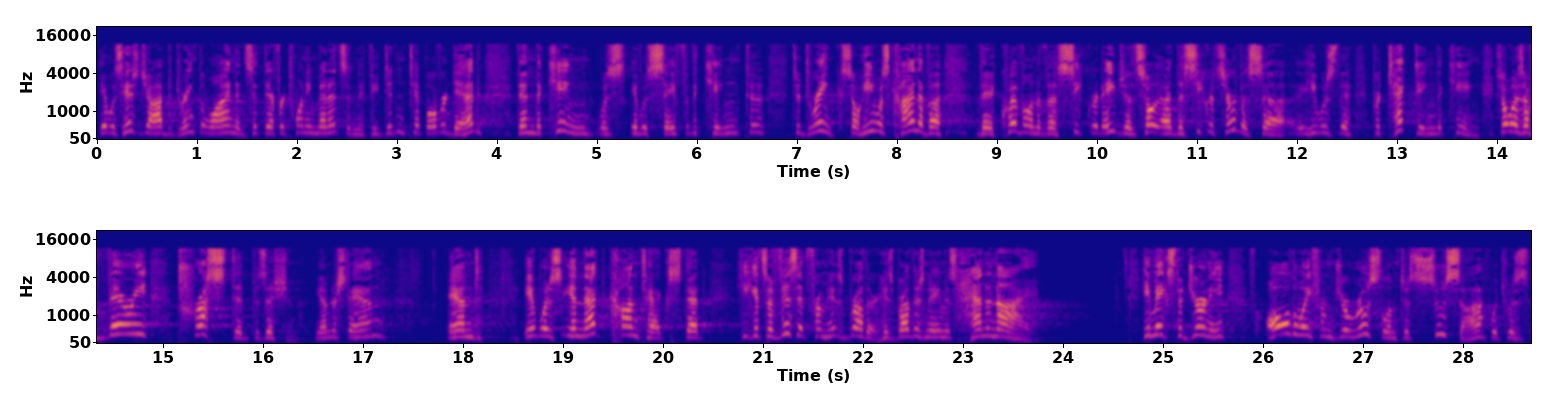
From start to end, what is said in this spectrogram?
It was his job to drink the wine and sit there for 20 minutes, and if he didn't tip over dead, then the king was, it was safe for the king to, to drink. So he was kind of a, the equivalent of a secret agent, so uh, the secret service. Uh, he was the, protecting the king. So it was a very trusted position. You understand? And it was in that context that he gets a visit from his brother. His brother's name is Hanani. He makes the journey all the way from Jerusalem to Susa, which was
